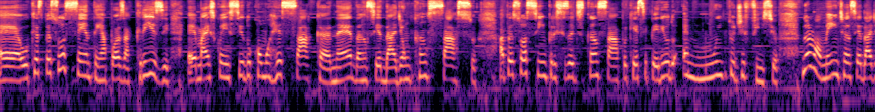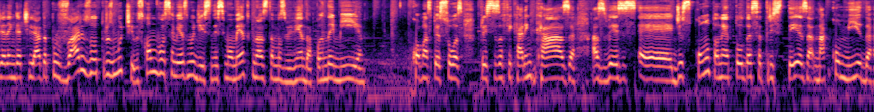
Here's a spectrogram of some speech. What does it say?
É, o que as pessoas sentem após a crise é mais conhecido como ressaca né, da ansiedade, é um cansaço. A pessoa sim precisa descansar, porque esse período é muito difícil. Normalmente, a ansiedade é engatilhada por vários outros motivos, como você mesmo disse, nesse momento que nós estamos vivendo, a pandemia, como as pessoas precisam ficar em casa, às vezes é, descontam né, toda essa tristeza na comida.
